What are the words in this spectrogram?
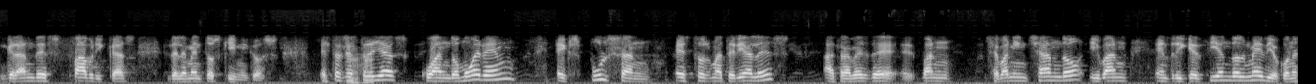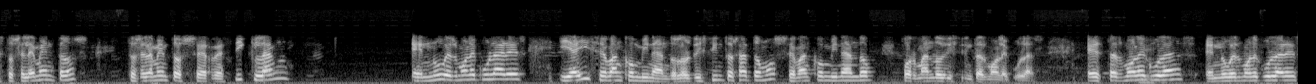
grandes fábricas de elementos químicos. Estas estrellas, cuando mueren, expulsan estos materiales a través de eh, van se van hinchando y van enriqueciendo el medio con estos elementos. Estos elementos se reciclan en nubes moleculares y ahí se van combinando. Los distintos átomos se van combinando formando distintas moléculas. Estas moléculas en nubes moleculares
